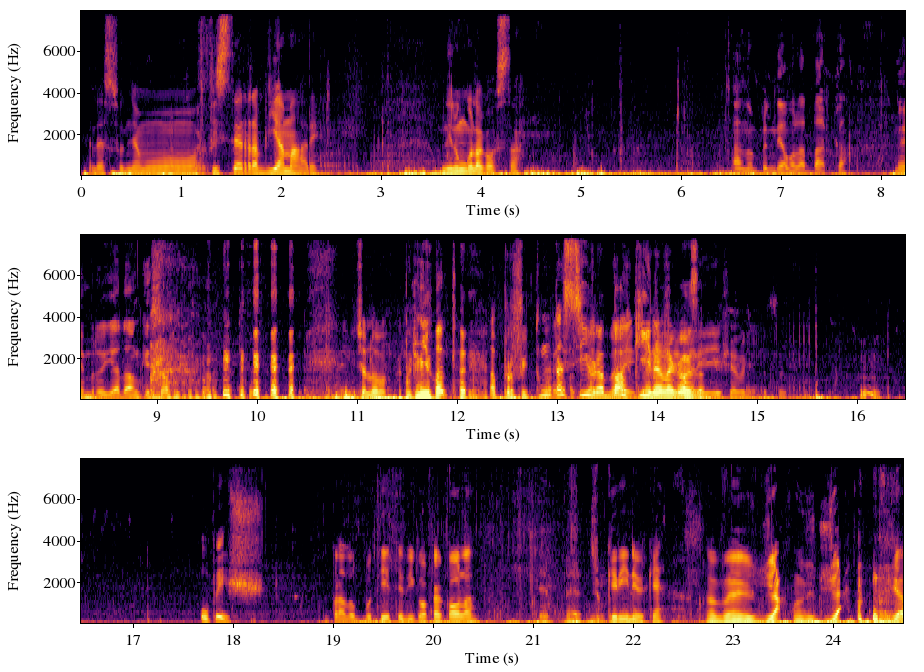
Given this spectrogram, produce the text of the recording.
E adesso andiamo a Fisterra via mare, quindi lungo la costa. Ah, non prendiamo la barca? Mi hai imbrogliato anche sopra. Ce l'ho, ogni volta approfitto. Un tassino, una banchina, una cosa. O pesce. Comprato bottigliette di Coca-Cola e zuccherini perché già, già, già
